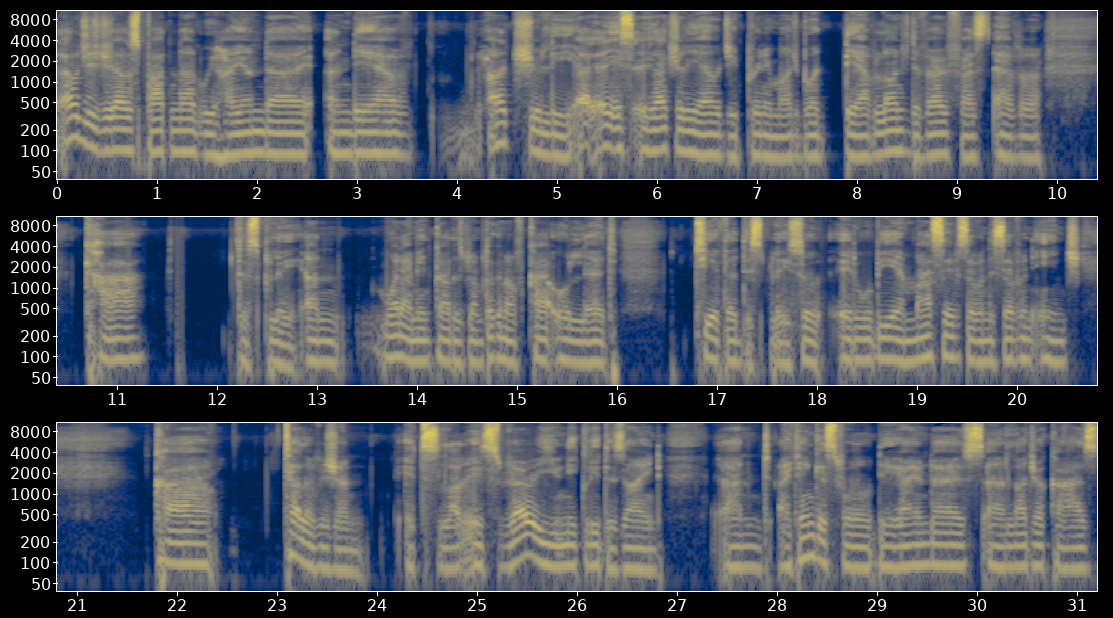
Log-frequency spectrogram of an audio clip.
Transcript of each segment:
LG just partnered with Hyundai and they have actually, uh, it's, it's actually LG pretty much, but they have launched the very first ever car display. And when I mean car display, I'm talking of car OLED theater display. So it will be a massive 77 inch car television. It's it's very uniquely designed, and I think it's for the Hyundai's uh, larger cars.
